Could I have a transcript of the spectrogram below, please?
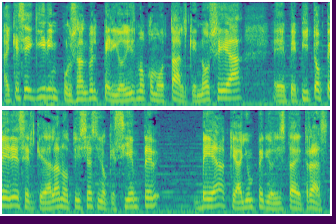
Hay que seguir impulsando el periodismo como tal, que no sea eh, Pepito Pérez el que da la noticia, sino que siempre vea que hay un periodista detrás.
